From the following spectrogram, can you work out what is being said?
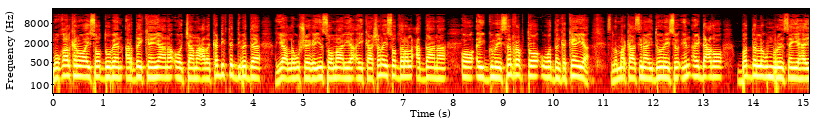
muuqaalkan oo ay soo duubeen arday kenyaana oo jaamacada ka dhigta dibadda ayaa lagu sheegay in soomaaliya ay kaashanayso dalal caddaana oo ay gumaysan rabto waddanka kenya islamarkaasina ay doonayso in ay dhacdo badda lagu muransan yahay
